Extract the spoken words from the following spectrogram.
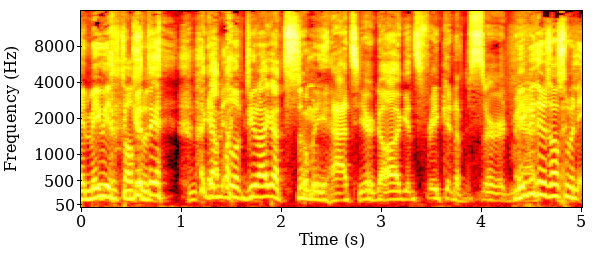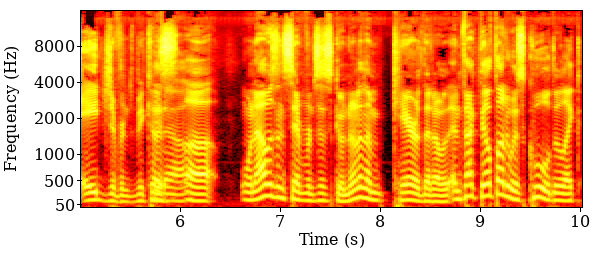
and maybe it's also. Thing I got my, look, dude. I got so many hats here, dog. It's freaking absurd. Man. maybe there's also an age difference because You know? uh, when I was in San Francisco, none of them cared that I was. In fact, they all thought it was cool. They're like,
